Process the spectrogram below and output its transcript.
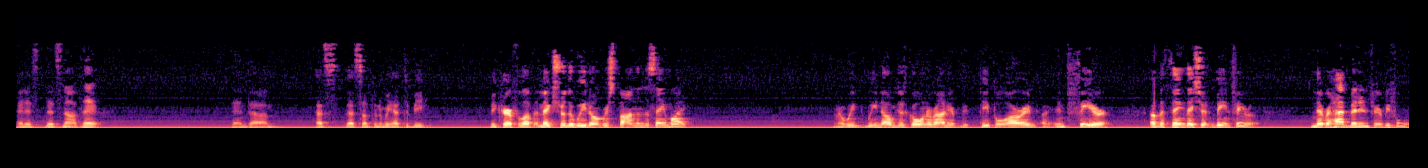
And it's, it's not there. And, um, that's, that's something that we have to be, be careful of and make sure that we don't respond in the same way. You know, we, we know just going around here, people are in, in fear of a thing they shouldn't be in fear of. Never have been in fear before.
